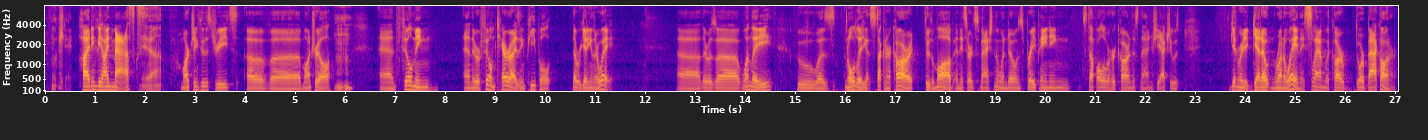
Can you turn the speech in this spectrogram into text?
okay. hiding behind masks. Yeah, marching through the streets of uh, Montreal and filming, and they were filmed terrorizing people that were getting in their way. Uh, there was uh, one lady who was an old lady got stuck in her car through the mob, and they started smashing the window and spray painting stuff all over her car and this and that. And she actually was getting ready to get out and run away, and they slammed the car door back on her.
